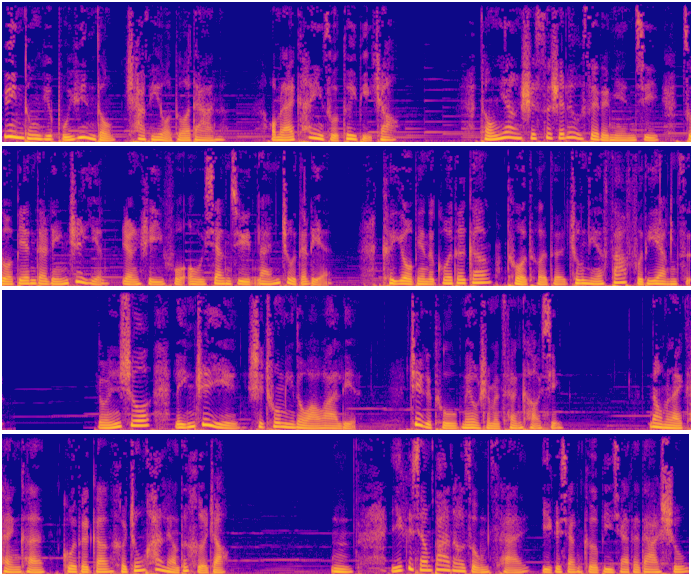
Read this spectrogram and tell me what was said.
运动与不运动差别有多大呢？我们来看一组对比照，同样是四十六岁的年纪，左边的林志颖仍是一副偶像剧男主的脸，可右边的郭德纲妥妥的中年发福的样子。有人说林志颖是出名的娃娃脸，这个图没有什么参考性。那我们来看一看郭德纲和钟汉良的合照，嗯，一个像霸道总裁，一个像隔壁家的大叔。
